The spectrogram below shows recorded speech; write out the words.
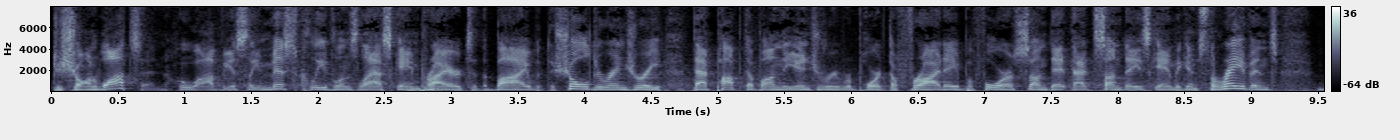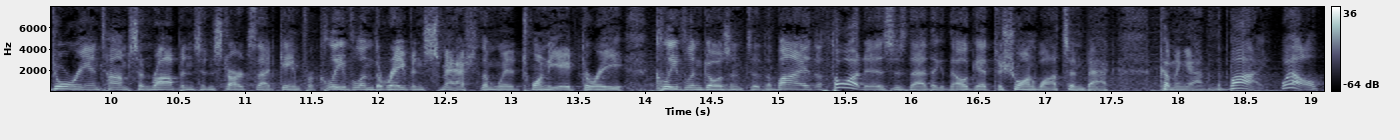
Deshaun Watson, who obviously missed Cleveland's last game prior to the bye with the shoulder injury. That popped up on the injury report the Friday before Sunday that Sunday's game against the Ravens. Dorian Thompson Robinson starts that game for Cleveland. The Ravens smash them with 28-3. Cleveland goes into the bye. The thought is is that they'll get Deshaun Watson back coming out of the bye. Well,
